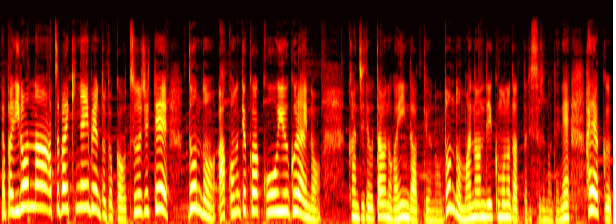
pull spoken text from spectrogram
やっぱりいろんな発売記念イベントとかを通じてどんどんあこの曲はこういうぐらいの感じで歌うのがいいんだっていうのをどんどん学んでいくものだったりするのでね早く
